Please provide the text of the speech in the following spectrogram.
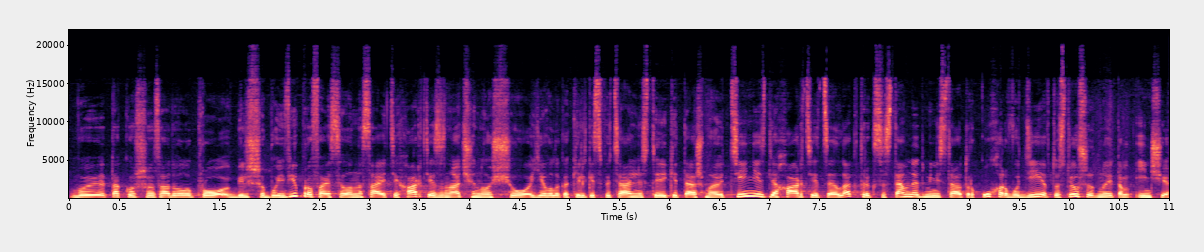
Ви також згадували про більше бойові професії, але на сайті Хартії зазначено, що є велика кількість спеціальностей, які теж мають цінність для Хартії. Це електрик, системний адміністратор, кухар, водій, автослюшер, ну і там інші.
